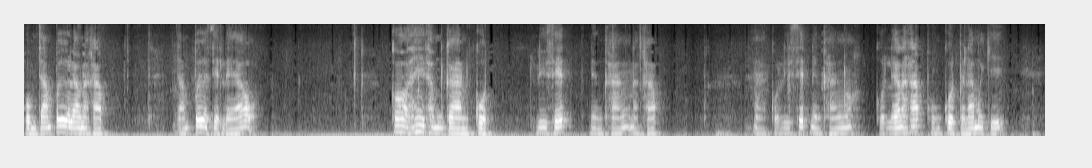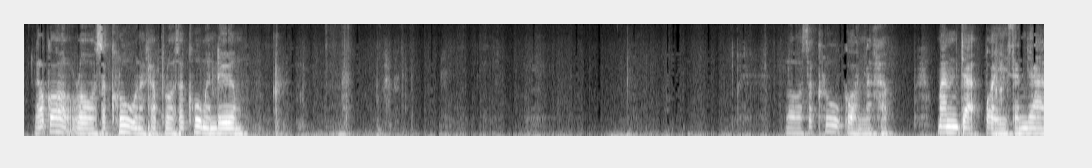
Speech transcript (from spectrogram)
ผมจัมเปอร์แล้วนะครับจัมเปอร์เสร็จแล้ว ก็ให้ทำการกดรีเซ็ตหนึ่งครั้งนะครับกดรีเซ็ตหนึ่งครั้งเนาะกดแล้วนะครับ ผมกดไปแล้วเมื่อกี้ แล้วก็รอสักครู่นะครับ รอสักครู่เหมือนเดิม รอสักครู่ก่อนนะครับ มันจะปล่อยสัญญาณ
